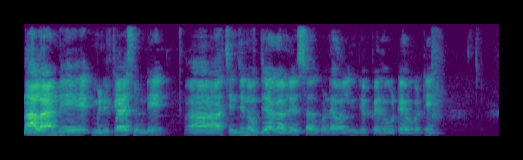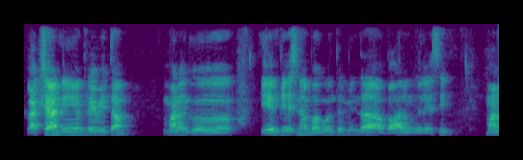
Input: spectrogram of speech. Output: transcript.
నాలాంటి మిడిల్ క్లాస్ ఉండి చిన్న చిన్న ఉద్యోగాలు చేసి చదువుకునే వాళ్ళకి చెప్పేది ఒకటే ఒకటి. లక్ష్యాన్ని ప్రేమిద్దాం. మనకు ఏం చేసినా భగవంతుని మీద భారం వదిలేసి మన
